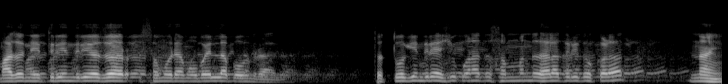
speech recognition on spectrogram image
माझं नेत्रेंद्रिय जर समोर या मोबाईलला पाहून राहिलं तर कोणाचा संबंध झाला तरी तो कळत नाही.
